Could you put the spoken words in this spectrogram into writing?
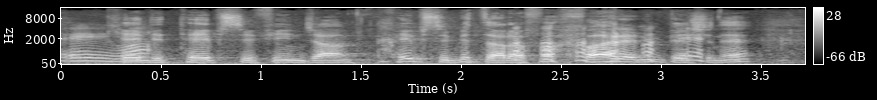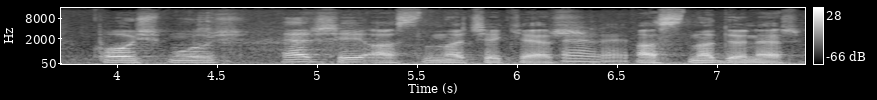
eyvah. Kedi, tepsi, fincan hepsi bir tarafa farenin peşine koşmuş. Her şey aslına çeker. Evet. Aslına döner.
